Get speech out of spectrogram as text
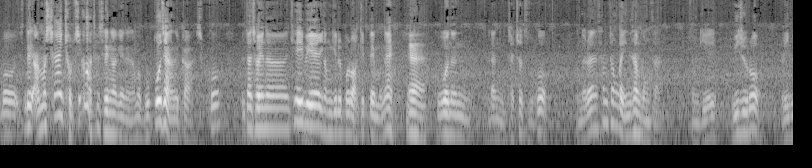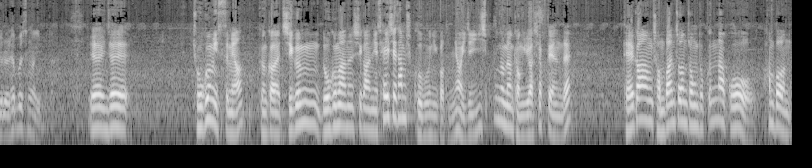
뭐 근데 아마 시간이 겹칠 것 같아요. 제 생각에는 아마 못 보지 않을까 싶고 일단 저희는 KBL 경기를 보러 왔기 때문에 예. 그거는 일단 제쳐두고 오늘은 삼성과 인삼공사 경기 위주로 리뷰를 해볼 생각입니다. 예, 이제 조금 있으면 그러니까 지금 녹음하는 시간이 3시 39분이거든요. 이제 20분 후면 경기가 시작되는데 대강 전반전 정도 끝나고 한번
